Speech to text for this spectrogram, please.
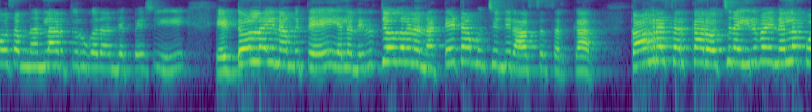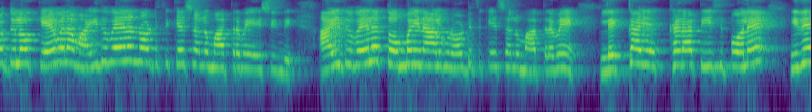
కోసం నన్లాడుతురు కదా అని చెప్పేసి ఎడ్డోళ్ళై నమ్మితే ఇలా నిరుద్యోగులను నట్టేటా ముంచింది రాష్ట్ర సర్కార్. కాంగ్రెస్ సర్కార్ వచ్చిన ఇరవై నెలల పొద్దులో కేవలం ఐదు వేల నోటిఫికేషన్లు మాత్రమే వేసింది. ఐదు వేల తొంభై నాలుగు నోటిఫికేషన్లు మాత్రమే. లెక్క ఎక్కడా తీసిపోలే. ఇదే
